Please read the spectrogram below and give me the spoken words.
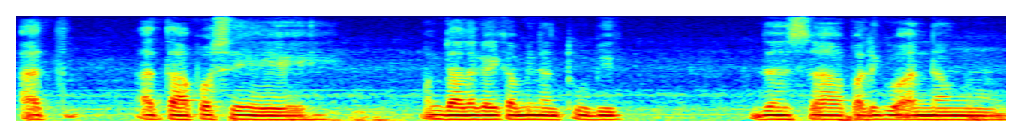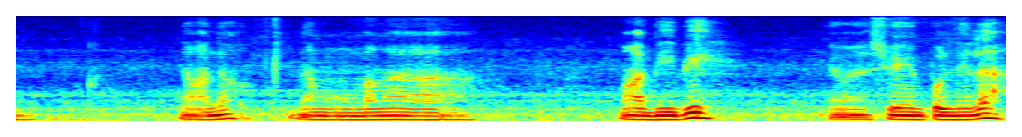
At at tapos eh maglalagay kami ng tubig doon sa paliguan ng ng ano ng mga mga bibi yung swimming pool nila.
